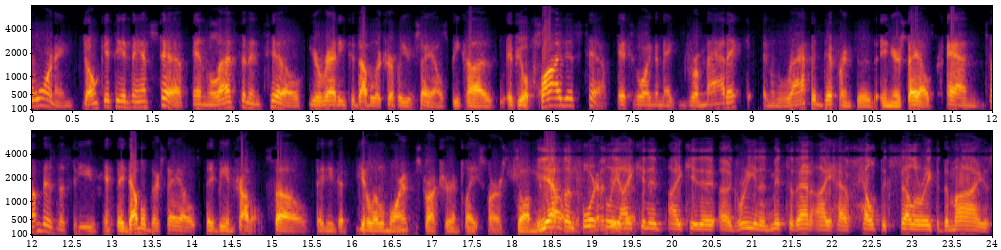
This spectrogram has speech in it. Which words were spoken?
warning, don't get the advanced tip unless and until you're ready to double or triple your sales because if you apply this tip, it's going to make dramatic and rapid differences in your sales. And some businesses, if they doubled their sales, they'd be in trouble. So they need to get a little more infrastructure in place first. So I'm yes, unfortunately, I can I can uh, agree and admit to that. I have helped accelerate the demise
